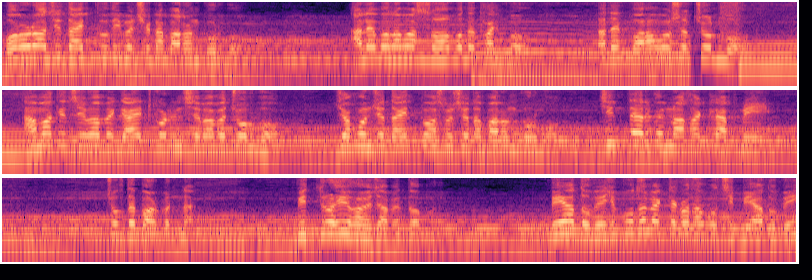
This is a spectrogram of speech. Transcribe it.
বড়রা যে দায়িত্ব দিবেন সেটা পালন করব। আলে বল আমার সহমতে থাকব, তাদের পরামর্শ চলবো, আমাকে যেভাবে গাইড করেন সেভাবে চলবো, যখন যে দায়িত্ব আসবে সেটা পালন করব। চিন্তা এরকম না থাকলে আপনি চলতে পারবেন না। বিদ্রোহী হয়ে যাবেন তখন। বেয়াদবি, এই যে প্রথম একটা কথা বলছি, বেয়াদবি।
